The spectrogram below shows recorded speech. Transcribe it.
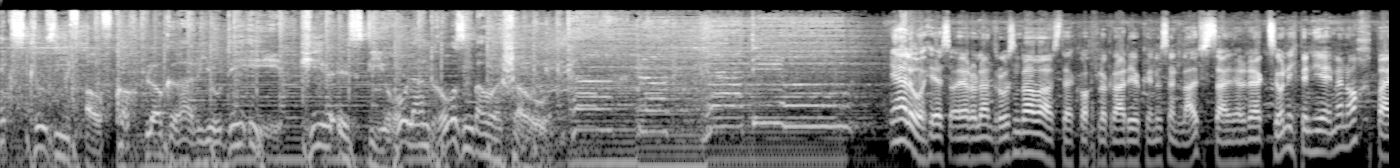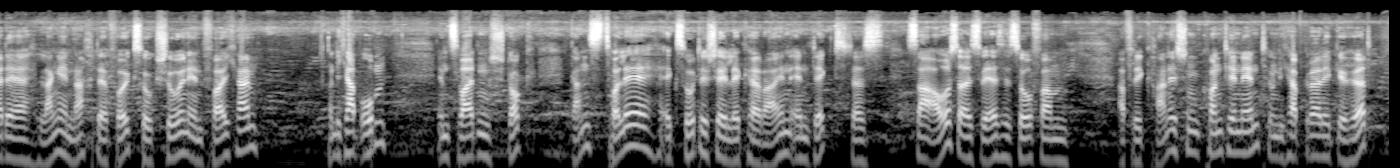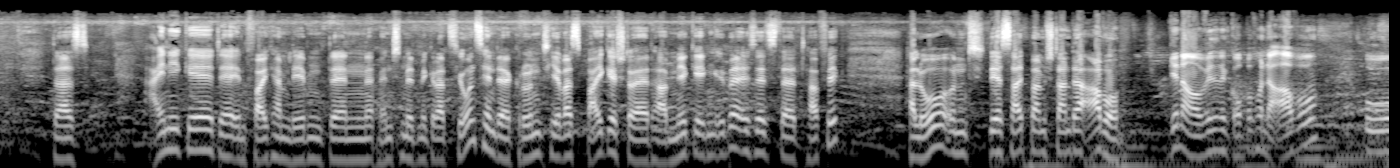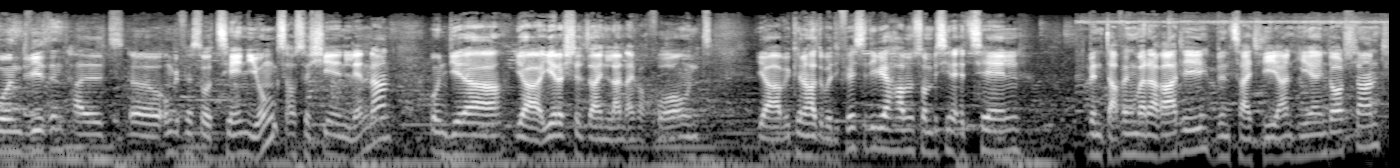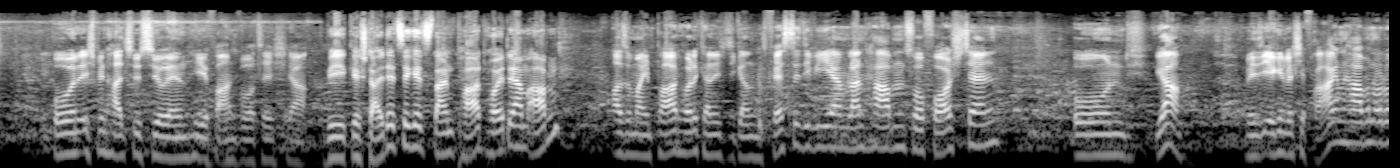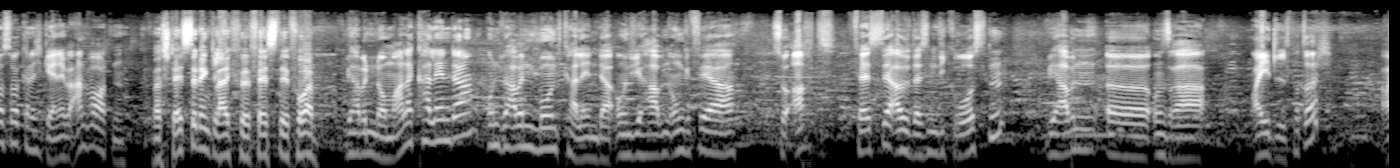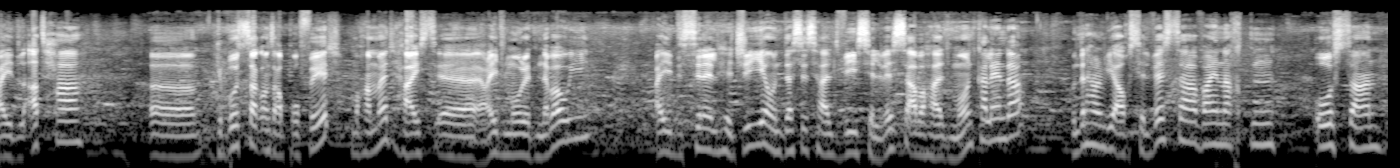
Exklusiv auf kochblogradio.de. Hier ist die Roland Rosenbauer Show. Ja, hallo, hier ist euer Roland Rosenbauer aus der Kochblog Radio Genuss und Lifestyle Redaktion. Ich bin hier immer noch bei der Lange Nacht der Volkshochschulen in Feuchheim und ich habe oben im zweiten Stock ganz tolle exotische Leckereien entdeckt. Das sah aus, als wäre sie so vom afrikanischen Kontinent und ich habe gerade gehört, dass einige der in Feuchheim lebenden Menschen mit Migrationshintergrund hier was beigesteuert haben. Mir gegenüber ist jetzt der Tafik. Hallo und ihr seid beim Stand der AWO. Genau, wir sind eine Gruppe von der AWO und wir sind halt äh, ungefähr so zehn Jungs aus verschiedenen Ländern und jeder, ja, jeder stellt sein Land einfach vor und ja, wir können halt über die Feste, die wir haben, so ein bisschen erzählen. Ich bin Tafek Madarati, bin seit vier Jahren hier in Deutschland und ich bin halt für Syrien hier verantwortlich, ja. Wie gestaltet sich jetzt dein Part heute am Abend? Also mein Part, heute kann ich die ganzen Feste, die wir hier im Land haben, so vorstellen. Und ja, wenn Sie irgendwelche Fragen haben oder so, kann ich gerne beantworten. Was stellst du denn gleich für Feste vor? Wir haben einen normalen Kalender und wir haben einen Mondkalender und wir haben ungefähr so acht Feste, also das sind die größten. Wir haben äh, unsere Eid al-Fitr, Eid al-Adha, äh, Geburtstag unserer Prophet Mohammed heißt äh, Eid al-Mawlid Nabawi, Eid al-Sin al-Hijriya und das ist halt wie Silvester, aber halt Mondkalender. Und dann haben wir auch Silvester, Weihnachten, Ostern.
